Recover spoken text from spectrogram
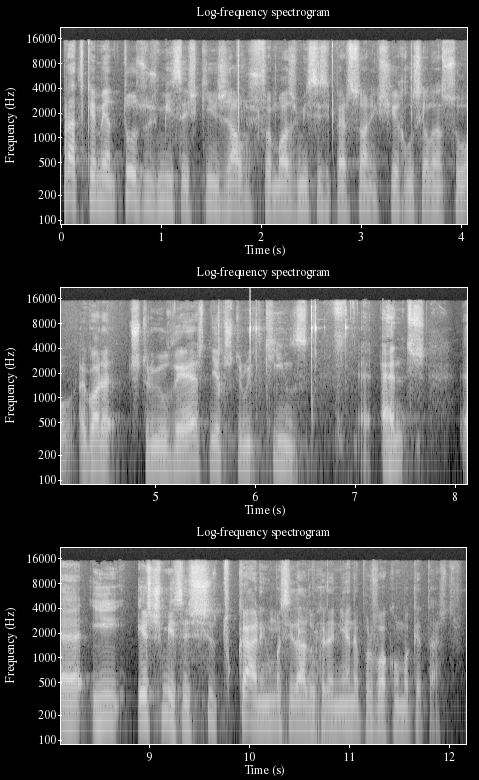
praticamente todos os mísseis Kinjal, os famosos mísseis hipersónicos que a Rússia lançou. Agora destruiu 10, tinha destruído 15 uh, antes. E estes mísseis, se tocarem uma cidade ucraniana, provocam uma catástrofe.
